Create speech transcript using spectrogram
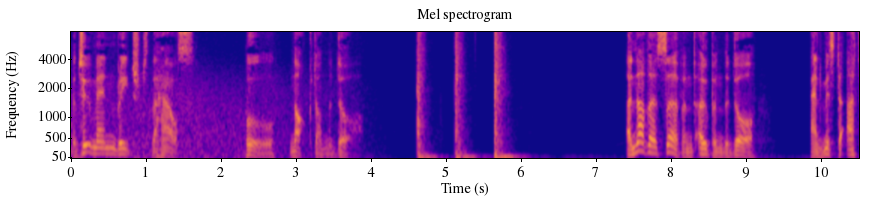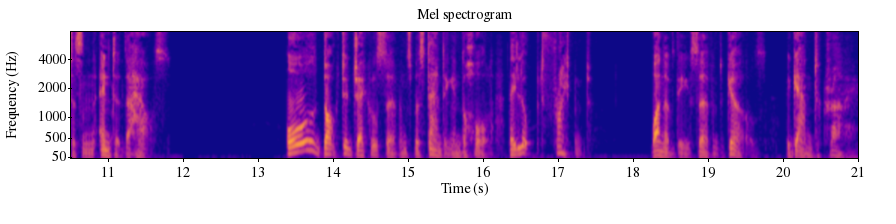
The two men reached the house. Poole knocked on the door. Another servant opened the door, and Mr. Utterson entered the house. All Dr. Jekyll's servants were standing in the hall. They looked frightened. One of the servant girls began to cry.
